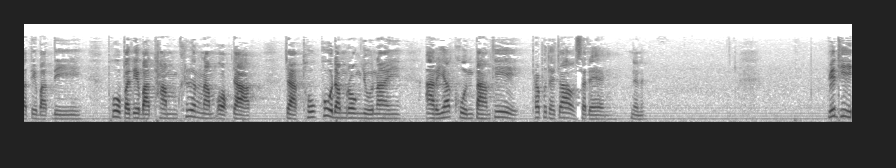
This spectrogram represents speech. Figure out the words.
ปฏิบัติดี ผู้ปฏิบัติธรรมเครื่องนำออกจาก จากทุกผู้ดำรงอยู่ในอริยคุณตามที่พระพุทธเจ้าแสดงเนี่ยนะวิธี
